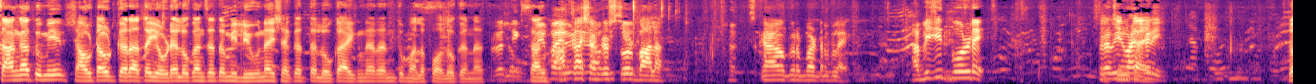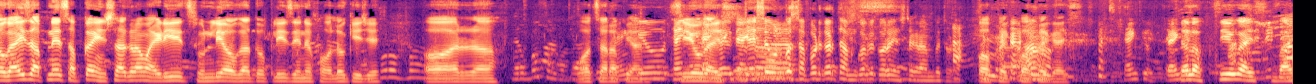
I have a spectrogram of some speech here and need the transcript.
सांगा तुम्ही शाउट आउट करा. आता एवढ्या लोकांचं तर मी लिहू नाही शकत तर लोक ऐकणार आणि तुम्हाला फॉलो करणार. सांग Akash underscore Bala. Sky walker butterfly Abhijit Borde Praveen Wankhede तो गाइज़ आपने सबका इंस्टाग्राम आईडी सुन लिया होगा तो प्लीज़ इन्हें फॉलो कीजिए। और बहुत सारा प्यार। सी यू गाइज़ जैसे उनको सपोर्ट करते हमको भी करो इंस्टाग्राम पे थोड़ा। परफेक्ट परफेक्ट गाइज़ थँक्यू चलो see you guys bye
